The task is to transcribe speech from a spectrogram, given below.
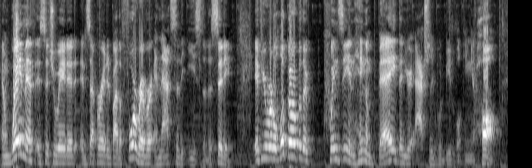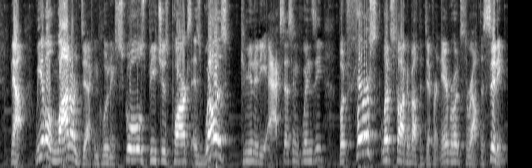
And Weymouth is situated and separated by the Fore River, and that's to the east of the city. If you were to look over the Quincy and Hingham Bay, then you actually would be looking at Hull. Now, we have a lot on deck, including schools, beaches, parks, as well as community access in Quincy, but first, let's talk about the different neighborhoods throughout the city.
